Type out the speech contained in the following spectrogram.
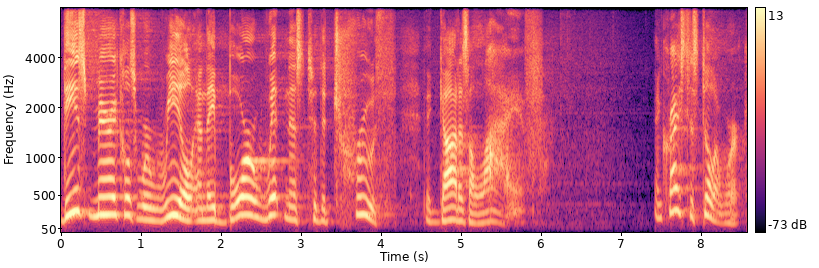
These miracles were real and they bore witness to the truth that God is alive. And Christ is still at work.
